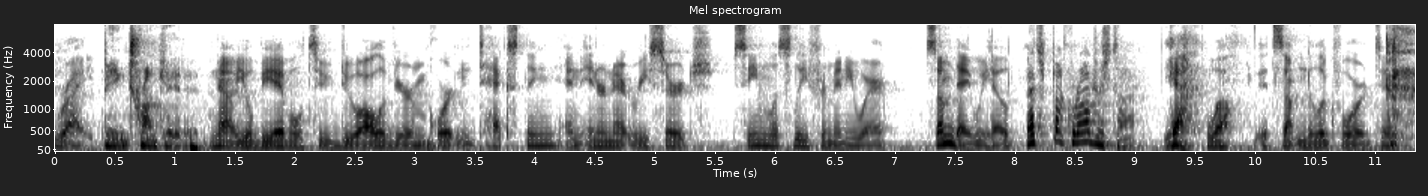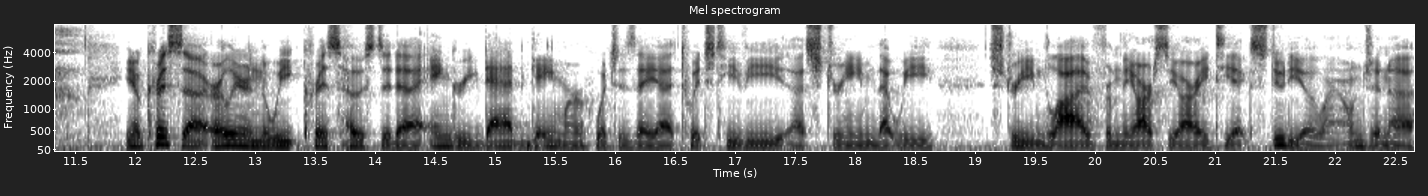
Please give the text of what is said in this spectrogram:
Right. being truncated. No, you'll be able to do all of your important texting and internet research seamlessly from anywhere. Someday, we hope. That's Buck Rogers time. Yeah, well, it's something to look forward to. you know, Chris, uh, earlier in the week, Chris hosted uh, Angry Dad Gamer, which is a uh, Twitch TV uh, stream that we streamed live from the RCR ATX Studio Lounge. And uh,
